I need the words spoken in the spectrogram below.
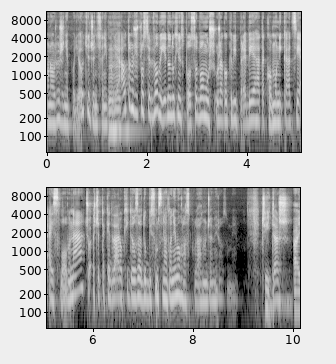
Ona už vie, že nepôjde otec, že sa nepôjde uh-huh. autom, že proste veľmi jednoduchým spôsobom už, už ako ako keby prebieha tá komunikácia aj slovná, čo ešte také dva roky dozadu by som sa na to nemohla spoláhnuť, že mi rozumie. Čítaš aj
